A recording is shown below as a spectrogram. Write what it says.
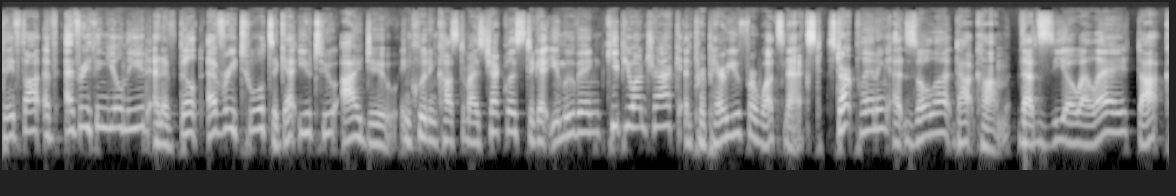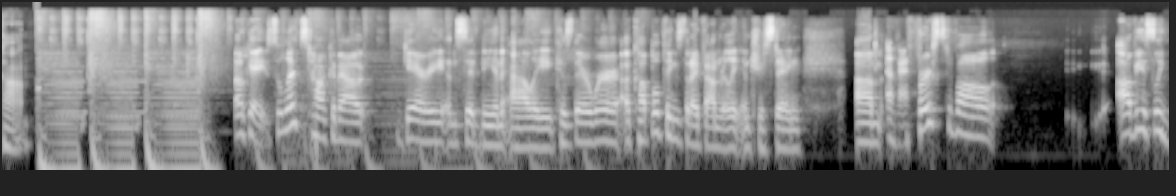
They've thought of everything you'll need and have built every tool to get you to I do, including customized checklists to get you moving, keep you on track, and prepare you for what's next. Start planning at Zola.com. That's Z O L A.com. Okay, so let's talk about Gary and Sydney and Allie because there were a couple things that I found really interesting. Um, Okay. First of all, obviously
